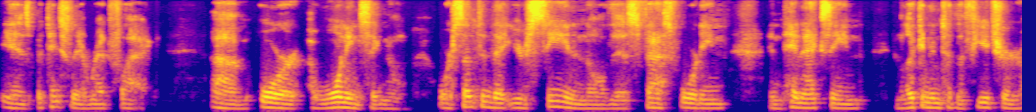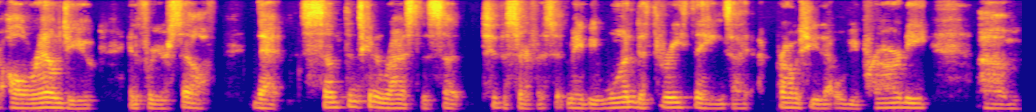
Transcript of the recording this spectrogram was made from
is potentially a red flag um, or a warning signal or something that you're seeing in all this, fast forwarding and 10xing and looking into the future all around you and for yourself that something's going to rise to the su- to the surface. It may be one to three things. I, I promise you that will be priority um,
